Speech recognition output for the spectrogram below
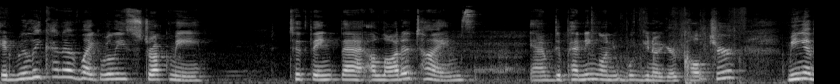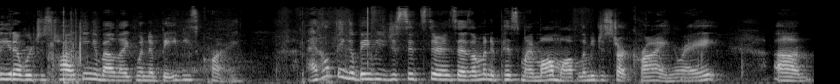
it really kind of like really struck me to think that a lot of times, and depending on you know your culture, me and Yadira were just talking about like when a baby's crying I don't think a baby just sits there and says, I'm going to piss my mom off. Let me just start crying, right? Um,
